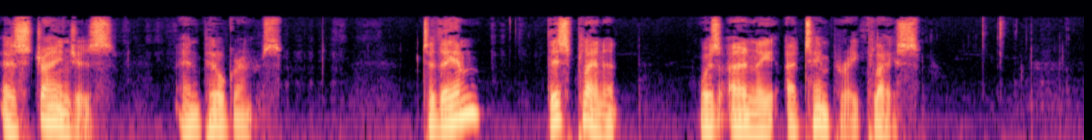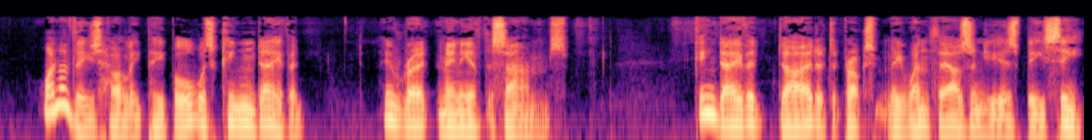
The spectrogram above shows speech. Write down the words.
as strangers and pilgrims. To them, this planet was only a temporary place. One of these holy people was King David, who wrote many of the Psalms. King David died at approximately 1000 years BC.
